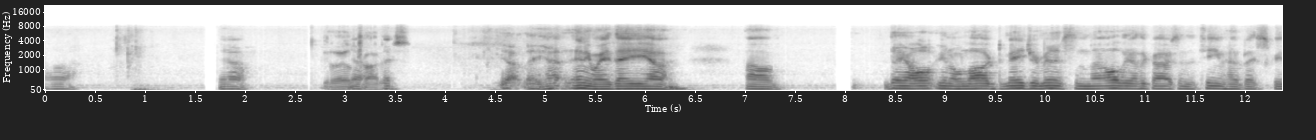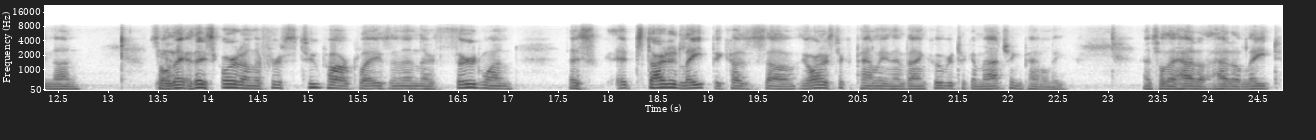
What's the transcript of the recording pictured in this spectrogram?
uh, yeah, the oil yeah, trotters. They, yeah, they had anyway. They uh, um, they all you know logged major minutes, and all the other guys in the team had basically none. So yeah. they they scored on their first two power plays, and then their third one, they it started late because uh, the Oilers took a penalty, and then Vancouver took a matching penalty, and so they had a, had a late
